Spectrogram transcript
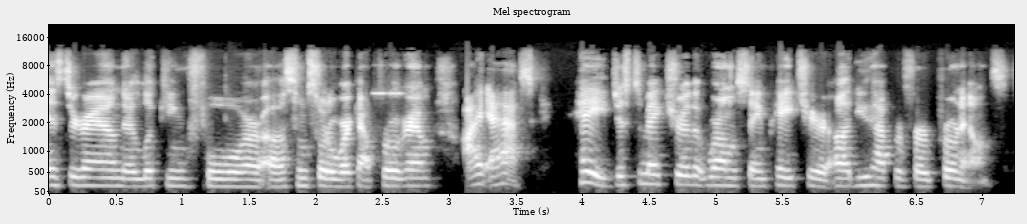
Instagram, they're looking for uh, some sort of workout program. I ask, hey, just to make sure that we're on the same page here, uh, do you have preferred pronouns?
